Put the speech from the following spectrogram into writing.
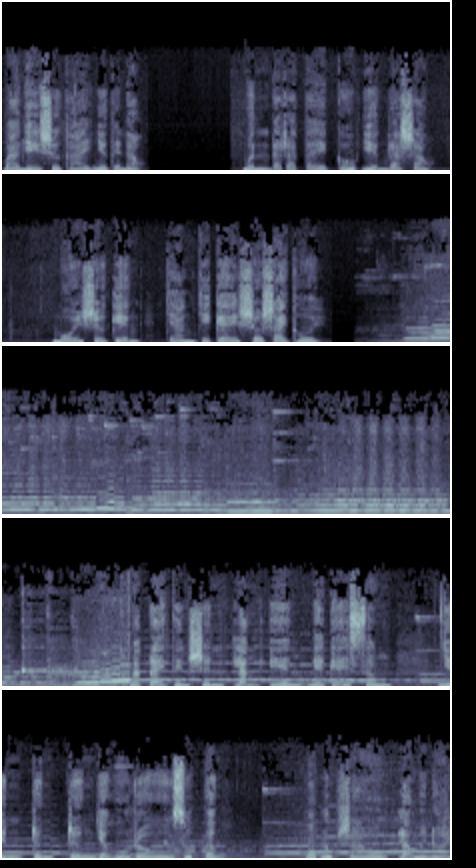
ba vị sư thái như thế nào? Mình đã ra tay cứu viện ra sao? Mỗi sự kiện, chàng chỉ kể sơ sài thôi. Mặt đại tiên sinh lặng yên nghe kể xong, nhìn trân trân vào hũ rượu suốt tận một lúc sau, lão mới nói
